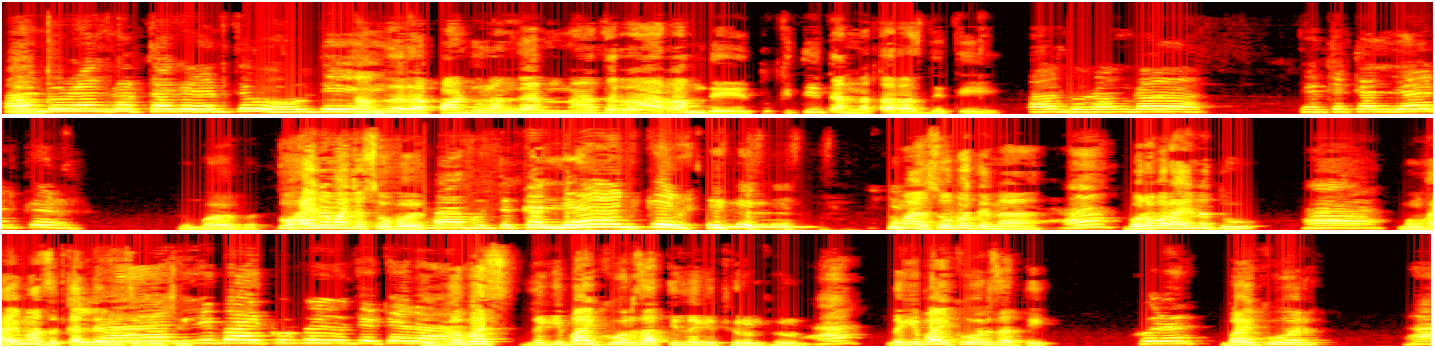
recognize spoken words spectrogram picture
पांडुरंगा सगळ्यांचं होऊ दे. थांब जरा पांडुरंगांना जरा आराम दे. तू किती त्यांना त्रास देती? पांडुरंगा त्याचं कल्याण कर. बर बर. तू आहे ना माझ्यासोबत? बाबूचं कल्याण कर. तू माझ्यासोबत आहे ना? हा? बरोबर आहे ना तू? हा. मग आहे माझं कल्याणाचं टेन्शन चांगली बायको मिळू दे त्याला. तू ग बस लगी बायकोवर जाती लगे फिरून फिरून. हा? लगे बायकोवर जाती. कुठं? बायकोवर. हा.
